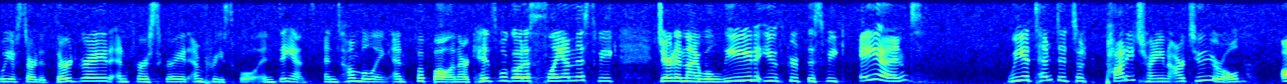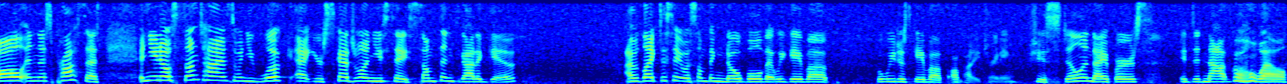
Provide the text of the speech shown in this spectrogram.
we have started third grade and first grade and preschool and dance and tumbling and football. And our kids will go to slam this week. Jared and I will lead youth group this week. And we attempted to potty train our two year old all in this process. And you know, sometimes when you look at your schedule and you say something's got to give, I would like to say it was something noble that we gave up, but we just gave up on potty training. She is still in diapers. It did not go well.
